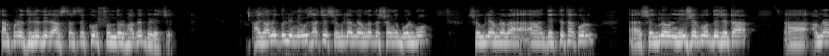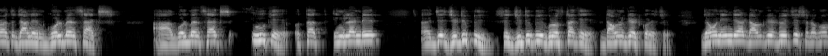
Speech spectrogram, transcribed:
তারপরে ধীরে ধীরে আস্তে আস্তে খুব সুন্দরভাবে বেড়েছে। আজ অনেকগুলি নিউজ আছে সেগুলি আমি আপনাদের সঙ্গে বলব। সেগুলি আপনারা দেখতে থাকুন। আহ, সেগুলোর নিউজের মধ্যে যেটা আপনারা হয়তো জানেন গোল্ডম্যান স্যাক্স গোল্ডম্যান স্যাক্স ইউকে অর্থাৎ ইংল্যান্ডের যে জিডিপি সেই জিডিপি গ্রোথটাকে ডাউনগ্রেড করেছে। যেমন ইন্ডিয়ার ডাউনগ্রেড হয়েছে সেরকম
